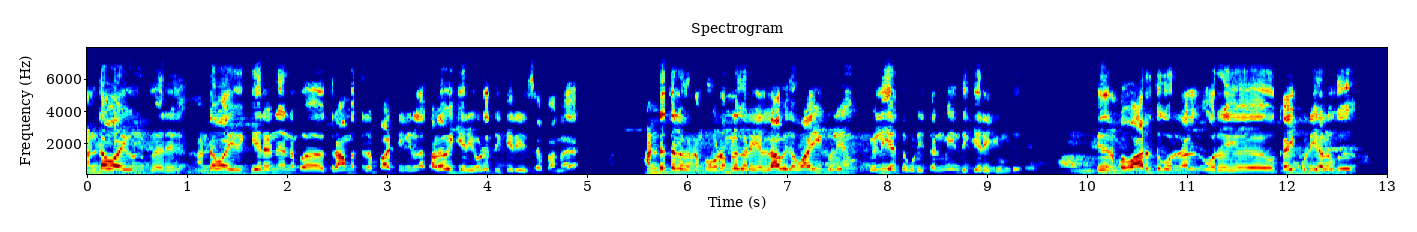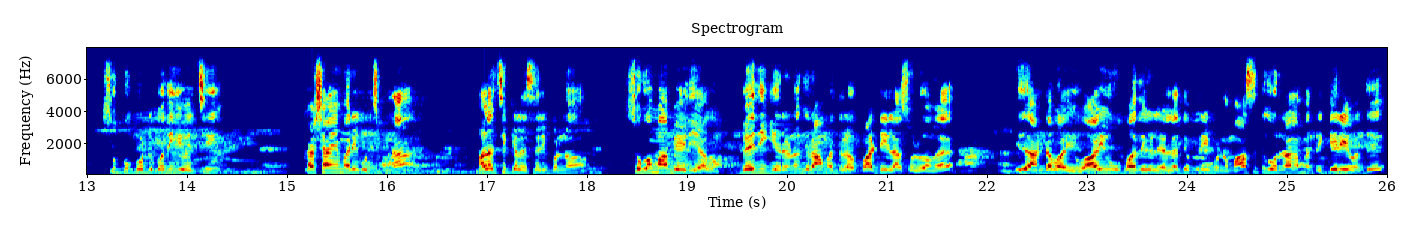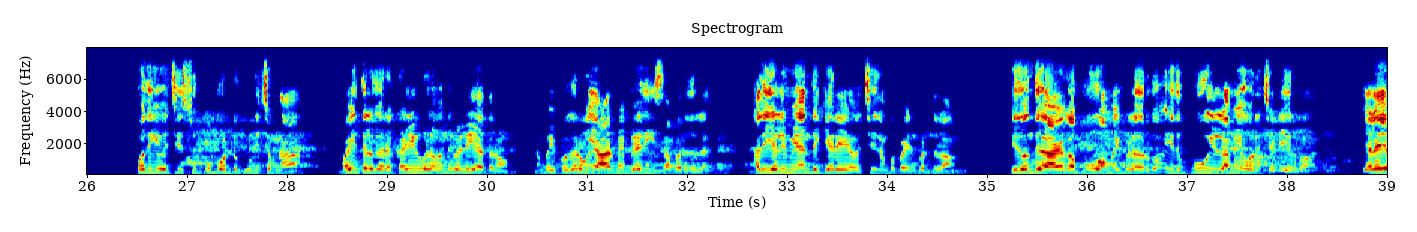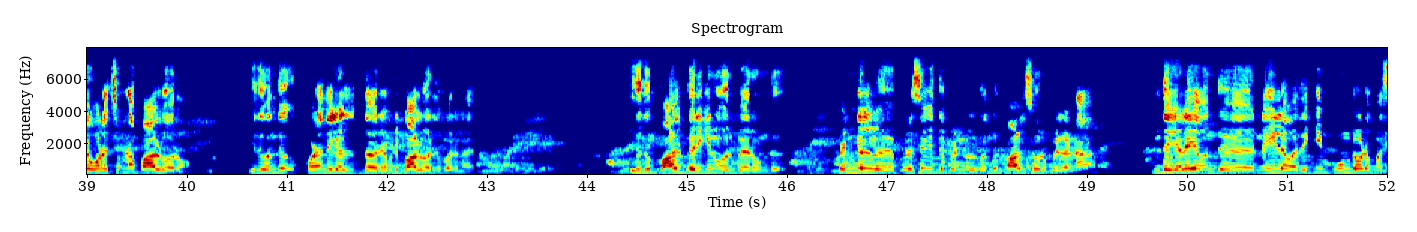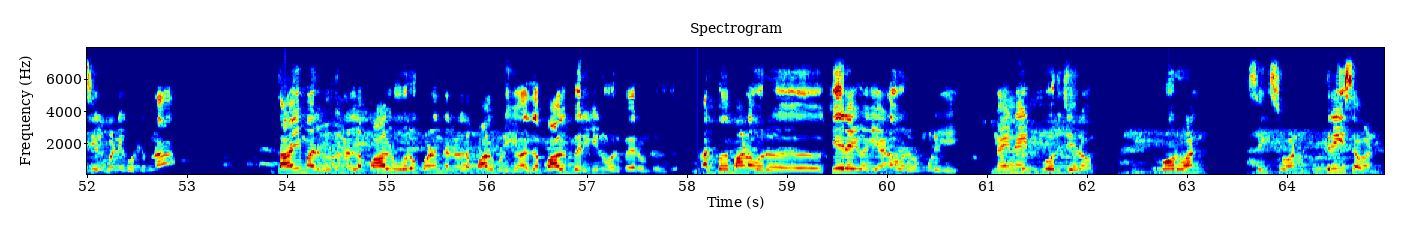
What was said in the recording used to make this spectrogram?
அண்டவாயுன்னு பேர். அண்டவாயு கீரைன்னு நம்ம கிராமத்தில் பாட்டிங்கெல்லாம் கலவை கீரையோட இந்த கீரையை சேர்ப்பாங்க. அண்டத்தில் இருக்கிற நம்ம உடம்புல இருக்கிற எல்லா வித வாயுக்களையும் வெளியேற்றக்கூடிய தன்மை இந்த கீரைக்கு உண்டு. இது நம்ம வாரத்துக்கு ஒரு நாள் ஒரு கைப்பிடி அளவுக்கு சுக்கு போட்டு கொதிக்க வச்சு கஷாயம் மாதிரி குடிச்சோம்னா மலச்சிக்கலை சரி பண்ணும். சுகமாக பேதியாகும். பேதி கீரைன்னு கிராமத்தில் பாட்டிலாம் சொல்லுவாங்க. இது அண்டவாயு. வாயு உபாதைகள் எல்லாத்தையும் ஃப்ரீ பண்ணும் மாதத்துக்கு ஒரு நாள் நம்ம இந்த கீரையை வந்து கொதிக்க வச்சு சுக்கு போட்டு குடிச்சோம்னா வயிற்றுல இருக்கிற கழிவுகளை வந்து வெளியேற்றணும் நம்ம இப்போ இருக்கிறவங்க யாருமே பேதிக்கு சாப்பிட்றது இல்ல அது எளிமையா இந்த கீரையை வச்சு நம்ம பயன்படுத்தலாம். இது வந்து அழகா பூ அமைப்புல இருக்கும். இது பூ இல்லாமே ஒரு செடி இருக்கும். இலையை உடைச்சோம்னா பால் வரும். இது வந்து குழந்தைகள் எப்படி பால் வருது பாருங்க. இதுக்கு பால் பெருக்கின்னு ஒரு பேர் உண்டு. பெண்கள் பிரசவித்த பெண்களுக்கு வந்து பால் சுரப்பு இல்லைன்னா இந்த இலையை வந்து நெய்ல வதக்கி பூண்டோட மசியல் பண்ணி கொடுத்தோம்னா தாய்மார்களுக்கு நல்ல பால் ஊறும் குழந்தை நல்ல பால் குடிக்கும். அதுதான் பால் பெருகின்னு ஒரு பேர் உண்டு இருக்கு அற்புதமான ஒரு கீரை வகையான ஒரு மூலிகை. Nine eight four zero four one six one three seven.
